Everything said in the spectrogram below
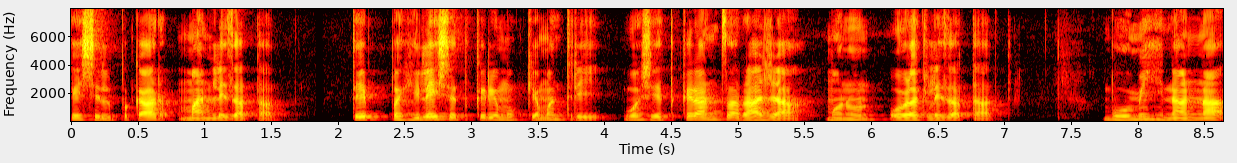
हे शिल्पकार मानले जातात. ते पहिले शेतकरी मुख्यमंत्री व शेतकऱ्यांचा राजा म्हणून ओळखले जातात. भूमिहीनांना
